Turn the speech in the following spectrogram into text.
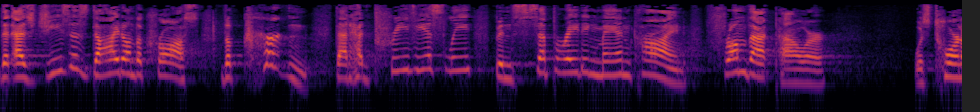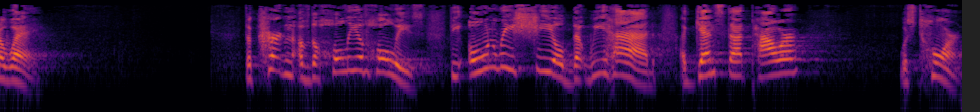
that as Jesus died on the cross, the curtain that had previously been separating mankind from that power was torn away. The curtain of the Holy of Holies, the only shield that we had against that power was torn.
